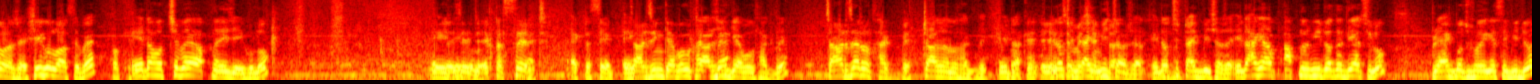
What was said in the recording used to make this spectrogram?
করা যায় সেগুলো আছে ভাই। এটা হচ্ছে ভাই আপনার এই যে এগুলো। এই যে একটা সেট একটা সেট চার্জিং কেবল থাকবে? চার্জিং কেবল থাকবে। চার্জারও থাকবে। চার্জারও থাকবে এটা। এটা হচ্ছে টাইপ বি চার্জার এটা হচ্ছে টাইপ বি চার্জার এটা আগে আপনার ভিডিওতে দেওয়া ছিল প্রায় এক বছর হয়ে গেছে ভিডিও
